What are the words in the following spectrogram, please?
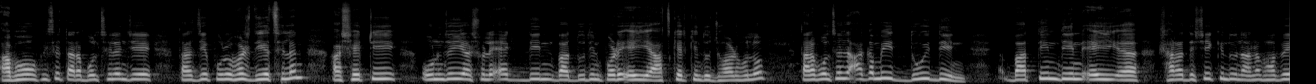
আবহাওয়া অফিসে তারা বলছিলেন যে, তারা যে পূর্বাভাস দিয়েছিলেন, আর সেটি অনুযায়ী আসলে একদিন বা দুদিন পরে এই আজকের কিন্তু ঝড় হলো। তারা বলছেন যে আগামী দুই দিন বা তিন দিন এই সারা দেশেই কিন্তু নানাভাবে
